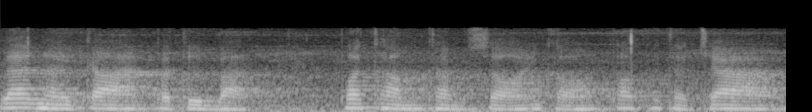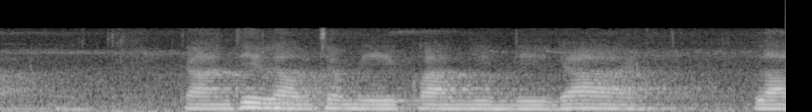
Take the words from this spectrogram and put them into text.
และในการปฏิบัติ พระธรรมคำสอนของพระพุทธเจ้า การที่เราจะมีความยินดีได้ เรา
